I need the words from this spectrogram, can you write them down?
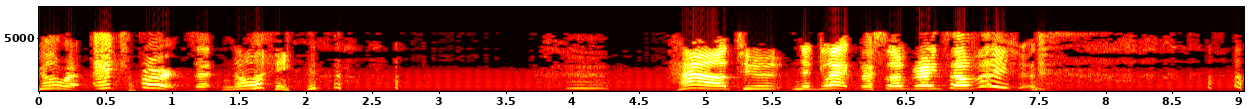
Y'all are experts at knowing how to neglect a so great salvation.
